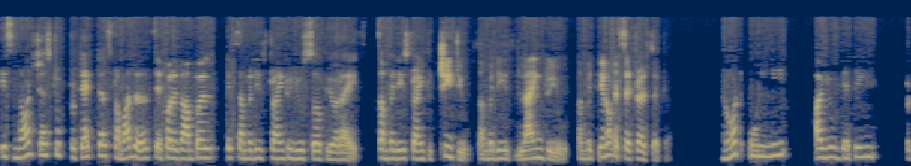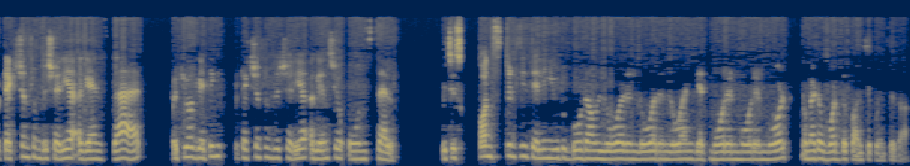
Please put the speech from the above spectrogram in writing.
is not just to protect us from others. Say, for example, if somebody is trying to usurp your rights, somebody is trying to cheat you, somebody is lying to you, somebody, you know, etc., etc. Not only are you getting protection from the Sharia against that, but you are getting protection from the Sharia against your own self, which is constantly telling you to go down lower and lower and lower and get more and more and more, no matter what the consequences are.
